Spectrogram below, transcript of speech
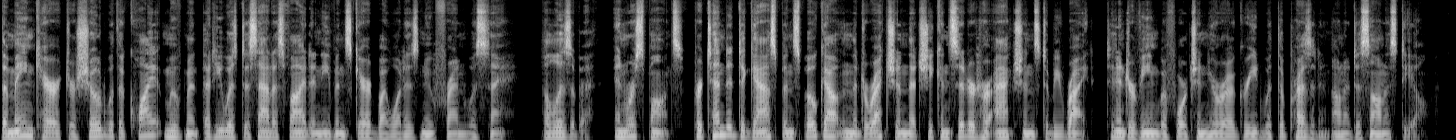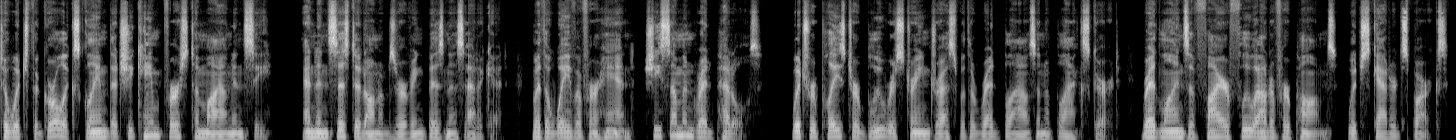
The main character showed with a quiet movement that he was dissatisfied and even scared by what his new friend was saying. Elizabeth, in response, pretended to gasp and spoke out in the direction that she considered her actions to be right, to intervene before Shinura agreed with the president on a dishonest deal to which the girl exclaimed that she came first to Myonensi and insisted on observing business etiquette. With a wave of her hand, she summoned red petals, which replaced her blue restrained dress with a red blouse and a black skirt. Red lines of fire flew out of her palms, which scattered sparks.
